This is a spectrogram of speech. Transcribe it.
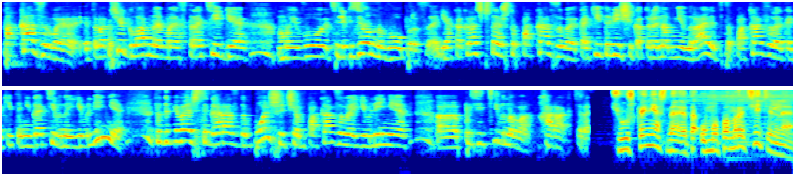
показывая, это вообще главная моя стратегия моего телевизионного образа. Я как раз считаю, что показывая какие-то вещи, которые нам не нравятся, показывая какие-то негативные явления, ты добиваешься гораздо больше, чем показывая явления э, позитивного характера. Чушь, конечно, это умопомрачительное.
